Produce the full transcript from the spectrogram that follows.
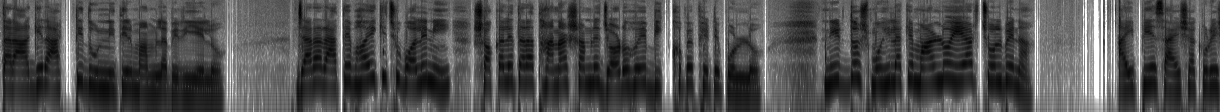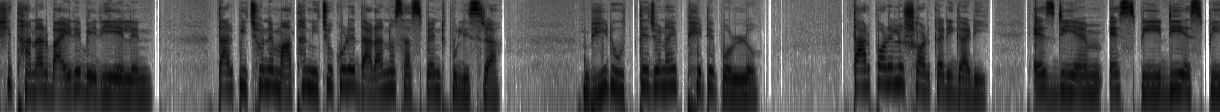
তার আগের আটটি দুর্নীতির মামলা বেরিয়ে এলো। যারা রাতে ভয়ে কিছু বলেনি, সকালে তারা থানার সামনে জড়ো হয়ে বিক্ষোভে ফেটে পড়ল। নির্দোষ মহিলাকে মারল এ আর চলবে না। আইপিএস আয়েশা কুরেশি থানার বাইরে বেরিয়ে এলেন। তার পিছনে মাথা নিচু করে দাঁড়ানো সাসপেন্ড পুলিশরা। ভিড় উত্তেজনায় ফেটে পড়ল। তারপর এলো সরকারি গাড়ি এসডিএম এসপি ডিএসপি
